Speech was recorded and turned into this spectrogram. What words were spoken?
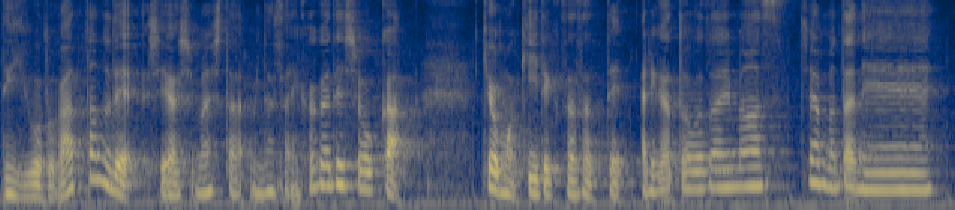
出来事があったのでシェアしました。皆さんいかがでしょうか？今日も聞いてくださってありがとうございます。じゃあまたね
